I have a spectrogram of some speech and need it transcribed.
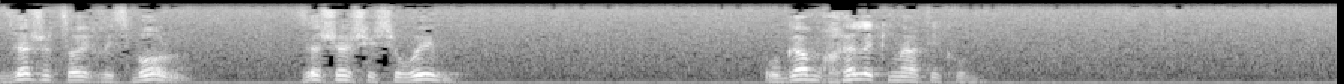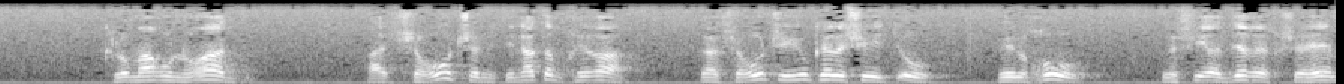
זה שצריך לסבול, זה שיש איסורים, הוא גם חלק מהתיקון. כלומר, הוא נועד, האפשרות של נתינת הבחירה והאפשרות שיהיו כאלה שיטעו וילכו לפי הדרך שהם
